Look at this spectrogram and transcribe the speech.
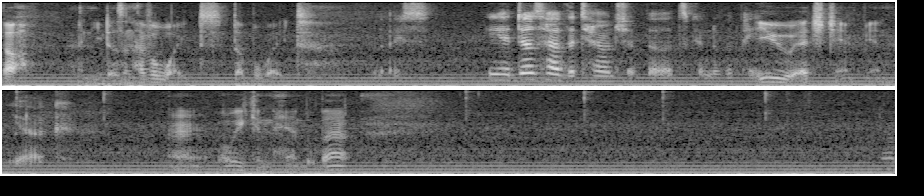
Oh, and he does doesn't have a white, double white. Nice. He does have the township though. That's kind of a pain. You etch champion. Yuck. Alright, well we can handle that. Yep.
